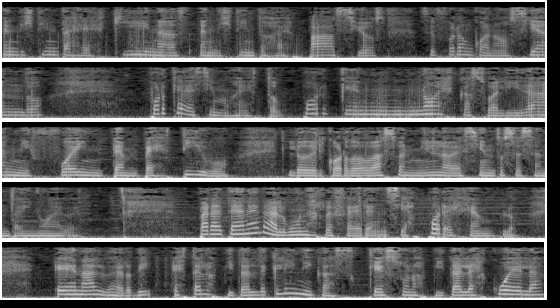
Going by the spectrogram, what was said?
en distintas esquinas, en distintos espacios, se fueron conociendo. ¿Por qué decimos esto? Porque no es casualidad ni fue intempestivo lo del Cordobazo en 1969. Para tener algunas referencias, por ejemplo, en Alberdi está el Hospital de Clínicas, que es un hospital escuela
